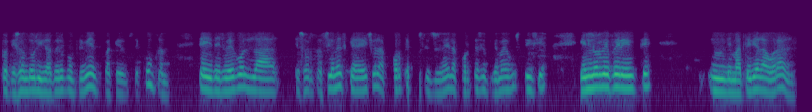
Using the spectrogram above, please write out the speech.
porque son de obligatorio cumplimiento para que se cumplan. Y eh, de luego las exhortaciones que ha hecho la Corte Constitucional y la Corte Suprema de Justicia en lo referente mm, de materia laboral,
